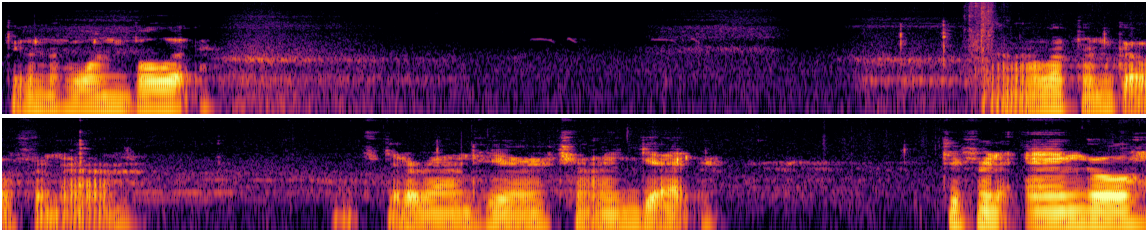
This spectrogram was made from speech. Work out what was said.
Get them with one bullet. I'll let them go for now. Let's get around here, try and get different angle.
